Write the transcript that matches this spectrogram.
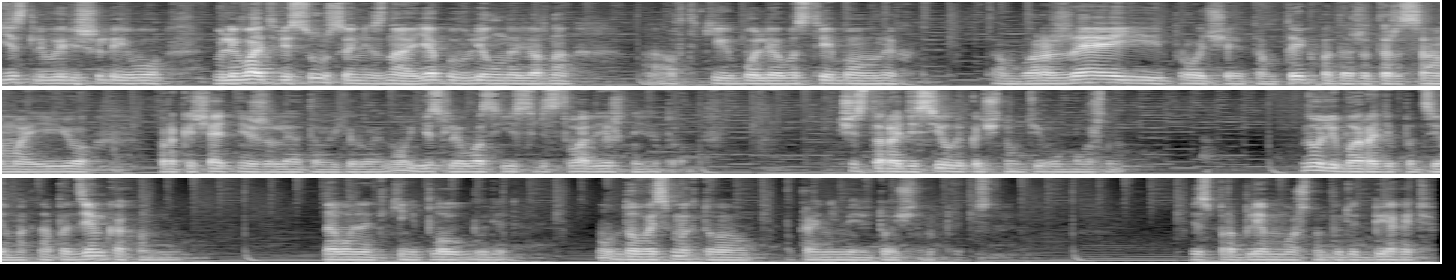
Если вы решили его вливать ресурсы, не знаю, я бы влил, наверное, в таких более востребованных там ворожей и прочее, там тыква даже та же самая, ее прокачать нежели этого героя. Ну, если у вас есть средства лишние, то чисто ради силы качнуть его можно. Ну, либо ради подземок. На подземках он довольно-таки неплохо будет. Ну, до восьмых, то, по крайней мере, точно. То без проблем можно будет бегать.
